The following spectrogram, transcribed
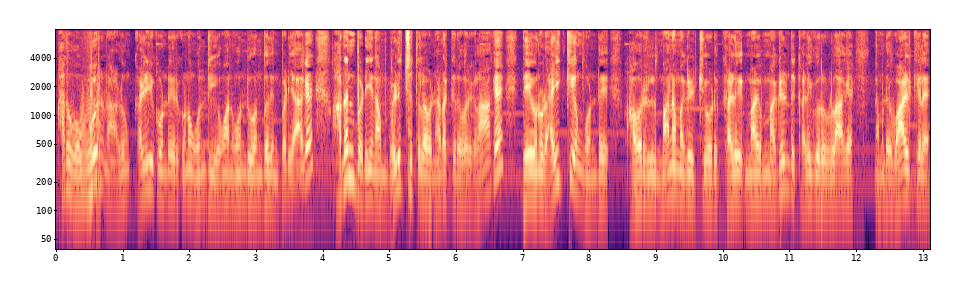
அது ஒவ்வொரு நாளும் கழுவி கொண்டே இருக்கணும். ஒன்று யோவான் ஒன்று ஒன்பதின் படியாக அதன்படி நாம் வெளிச்சத்தில் நடக்கிறவர்களாக தேவனோட ஐக்கியம் கொண்டு அவர்கள் மன மகிழ்ச்சியோடு களி ம- மகிழ்ந்து கழிகுறவர்களாக நம்முடைய வாழ்க்கையில்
